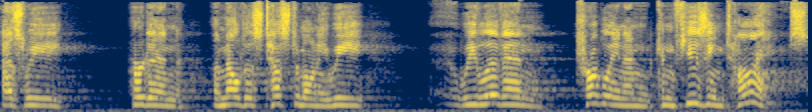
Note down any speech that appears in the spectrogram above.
As we heard in Imelda's testimony, we, we live in troubling and confusing times.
